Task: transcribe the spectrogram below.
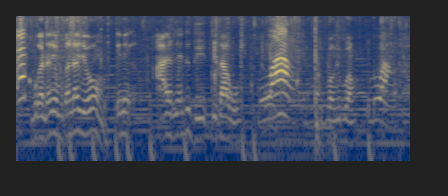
Eh. Bukan dayung, bukan dayung. Ini airnya itu di, ditahu. Buang. Dibuang, dibuang. Buang.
